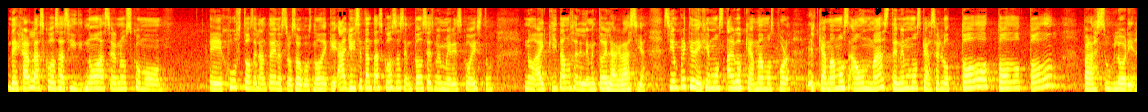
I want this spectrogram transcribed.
dejar las cosas y no hacernos como eh, justos delante de nuestros ojos, ¿no? De que, ah, yo hice tantas cosas, entonces me merezco esto. No, ahí quitamos el elemento de la gracia. Siempre que dejemos algo que amamos por el que amamos aún más, tenemos que hacerlo todo, todo, todo para su gloria.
